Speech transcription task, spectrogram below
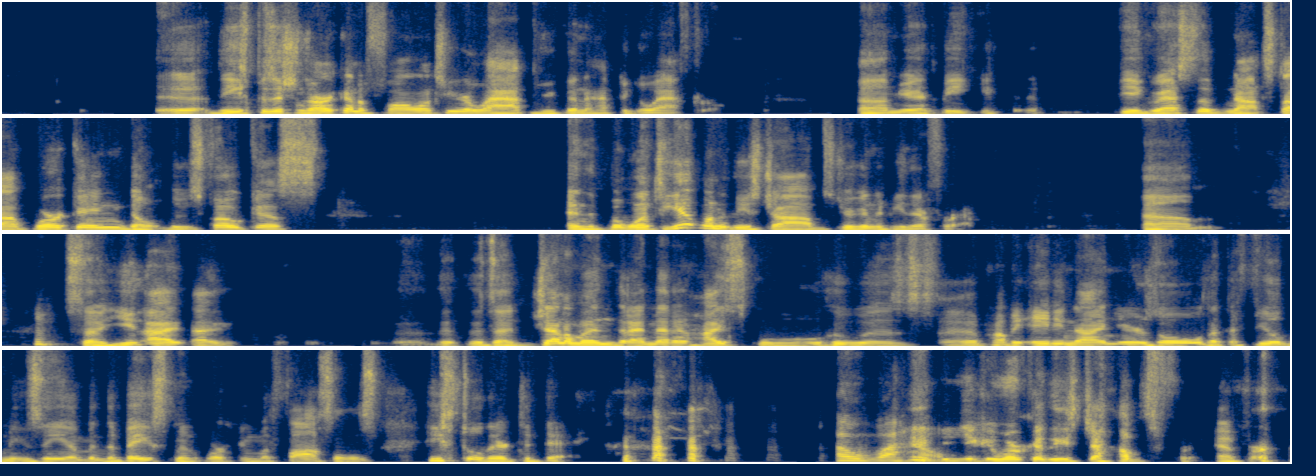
Uh, these positions aren't going to fall into your lap. You're going to have to go after them. Um, you have to be be aggressive, not stop working, don't lose focus. And but once you get one of these jobs, you're going to be there forever. Um, so you, I, I, there's a gentleman that I met in high school who was uh, probably 89 years old at the Field Museum in the basement working with fossils. He's still there today. Oh wow! You can work in these jobs forever.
